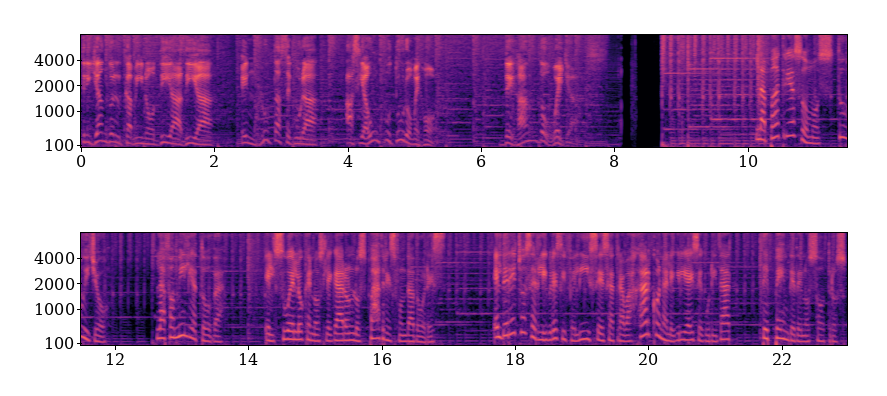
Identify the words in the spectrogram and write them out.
trillando el camino día a día en ruta segura hacia un futuro mejor. Dejando huellas. La patria somos tú y yo, la familia toda, el suelo que nos legaron los padres fundadores. El derecho a ser libres y felices, a trabajar con alegría y seguridad, depende de nosotros.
